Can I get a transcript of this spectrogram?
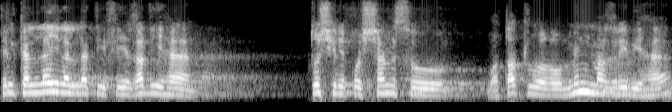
تلك الليلة التي في غدها تشرق الشمس وتطلع من مغربها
